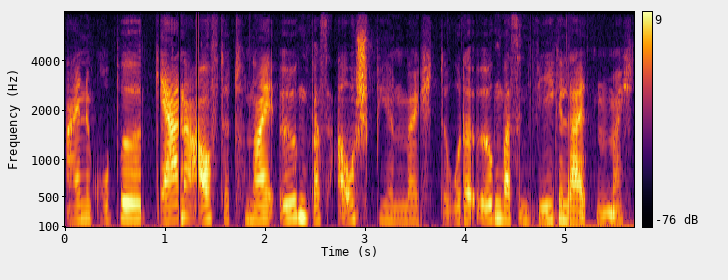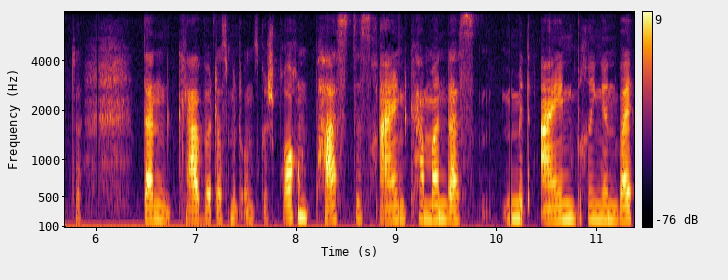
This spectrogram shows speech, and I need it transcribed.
eine Gruppe gerne auf der Turnei irgendwas ausspielen möchte oder irgendwas in die Wege leiten möchte, dann klar wird das mit uns gesprochen, passt es rein, kann man das mit einbringen, weil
